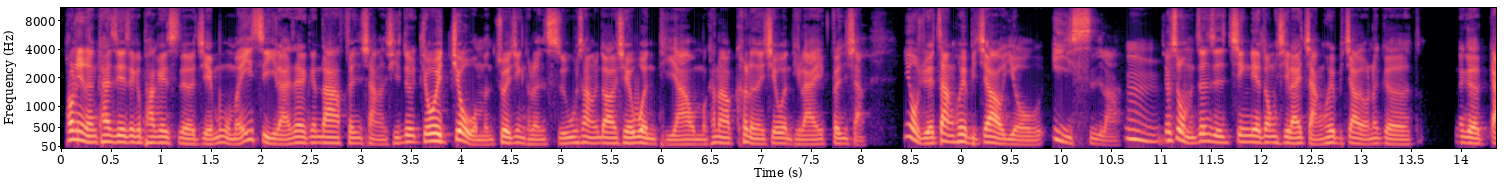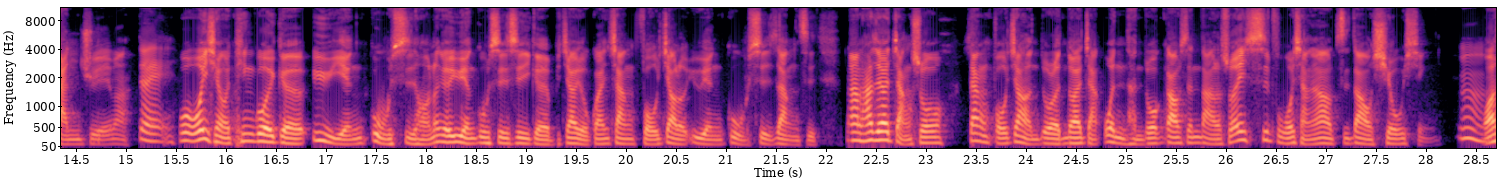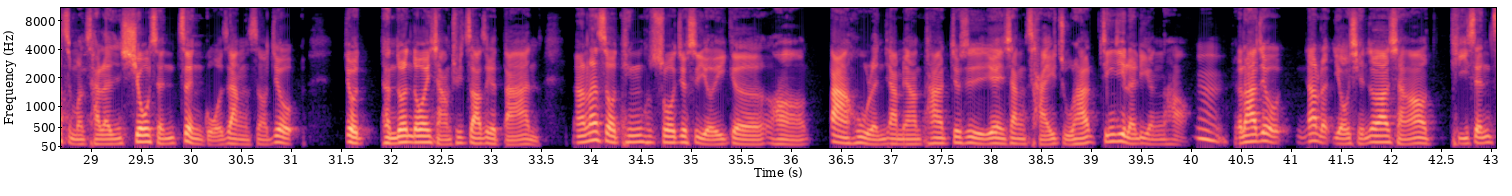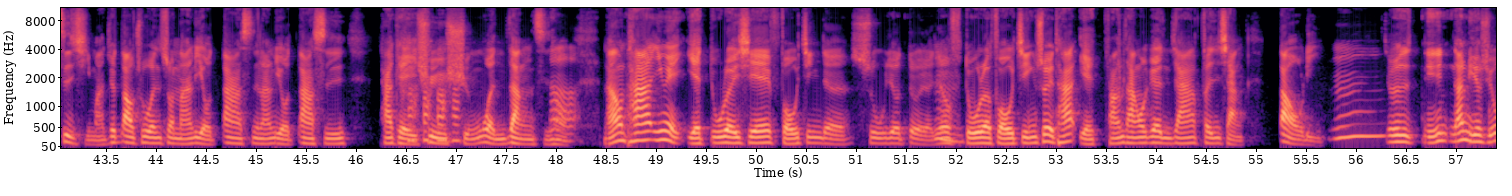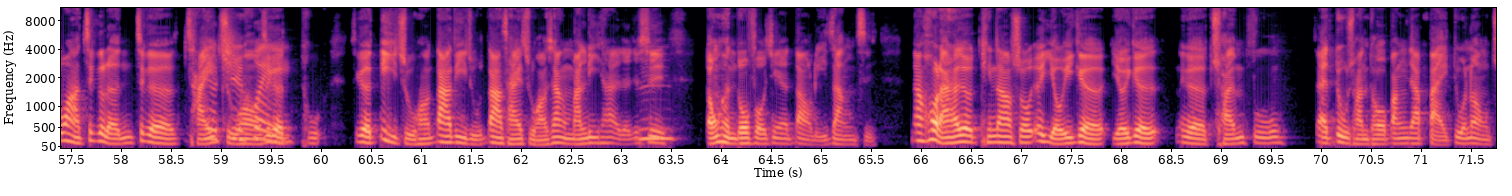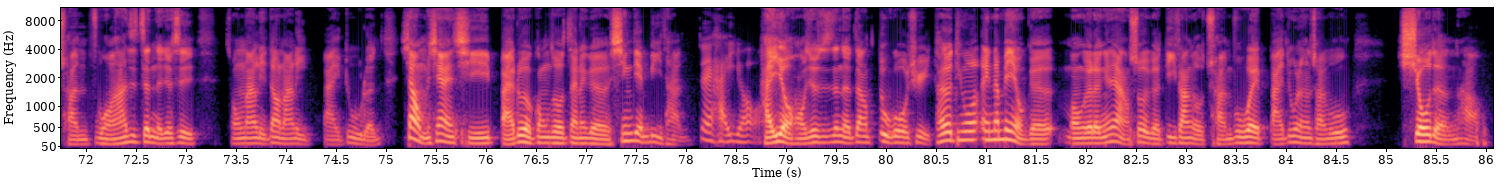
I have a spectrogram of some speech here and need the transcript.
通灵人看世界这个 p a c k a g e 的节目，我们一直以来在跟大家分享，其实就就会就我们最近可能实物上遇到一些问题啊，我们看到客人的一些问题来分享，因为我觉得这样会比较有意思啦。嗯，就是我们真实经历的东西来讲，会比较有那个。那个感觉嘛，对我我以前有听过一个寓言故事哈，那个寓言故事是一个比较有关像佛教的寓言故事这样子，那他就在讲说，像佛教很多人都在讲，问很多高僧大德说，哎，师傅，我想要知道修行，嗯，我要怎么才能修成正果这样子哦，就就很多人都会想去知道这个答案。然后那时候听说就是有一个哈。大户人家怎么样？他就是有点像财主，他经济能力很好，嗯，可他就那有钱之后，他想要提升自己嘛，就到处问说哪里有大师，哪里有大师，他可以去询问这样子哦。然后他因为也读了一些佛经的书，就对了，就读了佛经，所以他也常常会跟人家分享道理，嗯，就是你那你就觉得哇，这个人这个财主哦，这个土这个地主哈，大地主大财主好像蛮厉害的，就是懂很多佛经的道理这样子。那后来他就听到说，呃，有一个有一个那个船夫在渡船头帮人家摆渡那种船夫哦，他是真的就是从哪里到哪里摆渡人。像我们现在骑摆渡的工作，在那个新店碧潭，对，还有还有哈，就是真的这样渡过去。他就听说，哎，那边有个某个人跟讲说，有个地方有船夫会摆渡人的船夫修的很好，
